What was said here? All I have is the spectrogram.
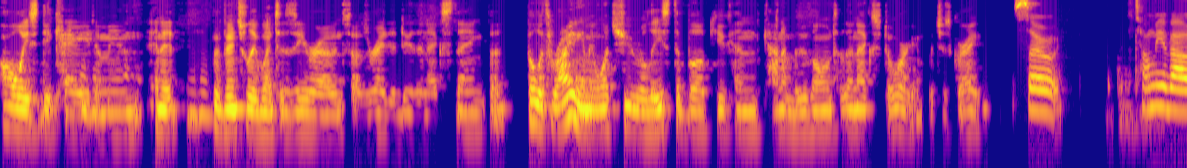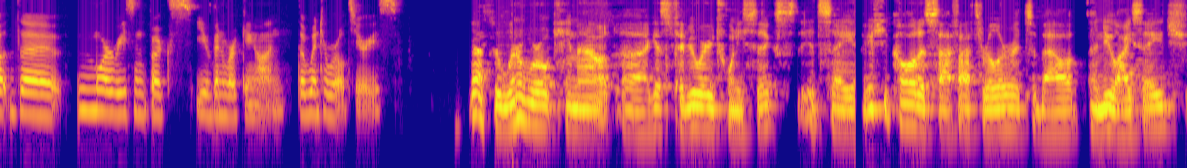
always decayed. I mm-hmm. mean, and it mm-hmm. eventually went to zero, and so I was ready to do the next thing. But but with writing, I mean, once you release the book, you can kind of move on to the next story, which is great. So, tell me about the more recent books you've been working on, the Winter World series. Yeah, so Winter World came out, uh, I guess, February 26th. It's a, I guess you call it a sci fi thriller. It's about a new ice age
